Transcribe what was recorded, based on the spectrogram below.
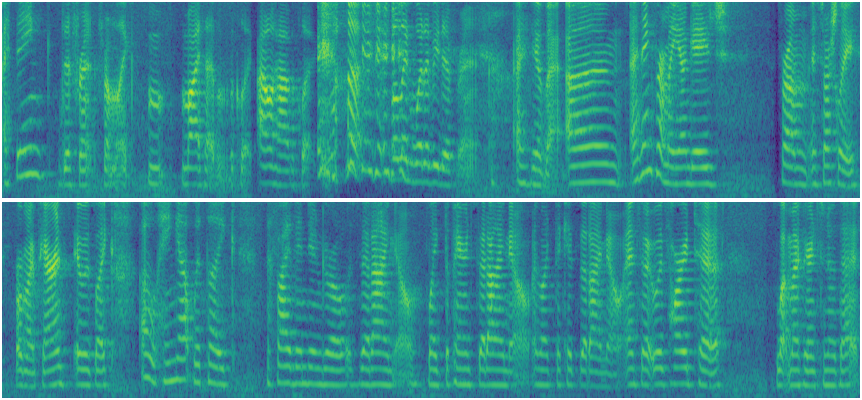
I think different from like m- my type of a clique? I don't have a clique, but like would it be different? I feel that. Um, I think from a young age, from especially from my parents, it was like, oh, hang out with like the five Indian girls that I know, like the parents that I know, and like the kids that I know. And so it was hard to let my parents know that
